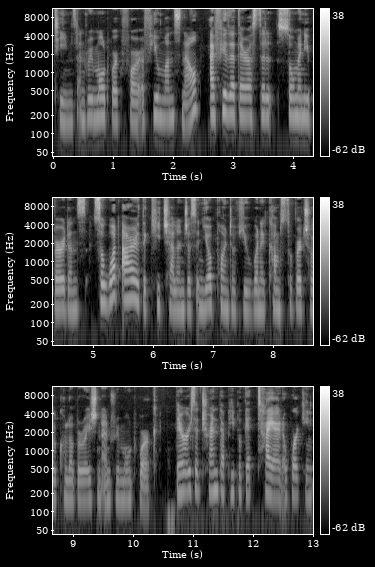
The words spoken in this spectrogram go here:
teams, and remote work for a few months now, I feel that there are still so many burdens. So, what are the key challenges in your point of view when it comes to virtual collaboration and remote work? There is a trend that people get tired of working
